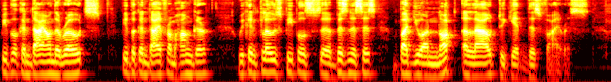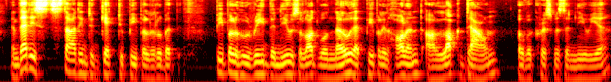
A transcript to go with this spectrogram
People can die on the roads, People can die from hunger. We can close people's uh, businesses, but you are not allowed to get this virus. And that is starting to get to people a little bit. People who read the news a lot will know that people in Holland are locked down over Christmas and New Year.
